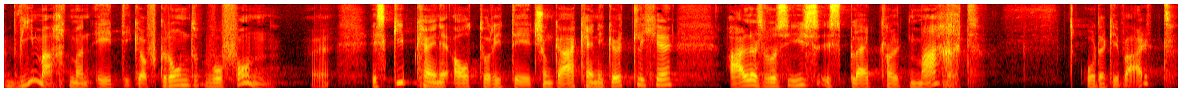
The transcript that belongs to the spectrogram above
Wie macht man Ethik? Aufgrund wovon? Es gibt keine Autorität, schon gar keine göttliche. Alles, was ist, es bleibt halt Macht oder Gewalt.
